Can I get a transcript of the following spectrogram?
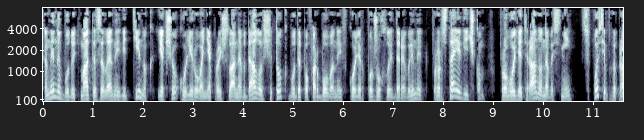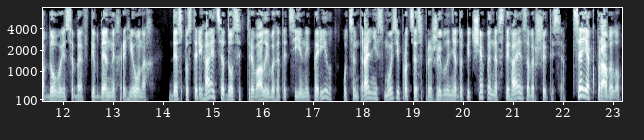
тканини будуть мати зелений відтінок. Якщо окулірування пройшла невдало, щиток буде пофарбований в колір пожухлої деревини, проростає вічком, проводять рано навесні. Спосіб виправдовує себе в південних регіонах, де спостерігається досить тривалий вегетаційний період. У центральній смузі процес приживлення до підщепи не встигає завершитися. Це, як правило,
